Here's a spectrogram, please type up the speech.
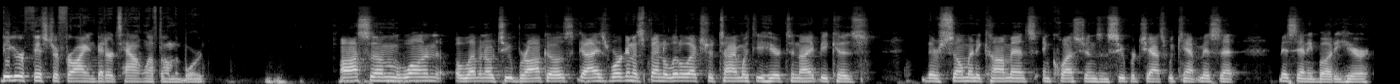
bigger fish to fry and better talent left on the board. Awesome. One 1102 Broncos. Guys, we're going to spend a little extra time with you here tonight because there's so many comments and questions and super chats. We can't miss it, miss anybody here.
